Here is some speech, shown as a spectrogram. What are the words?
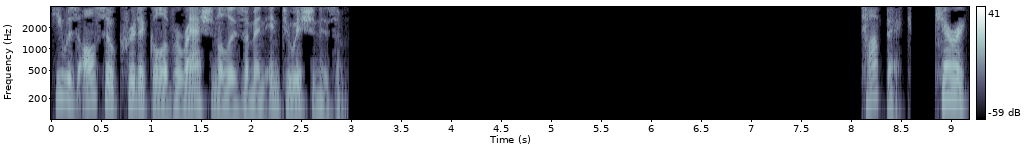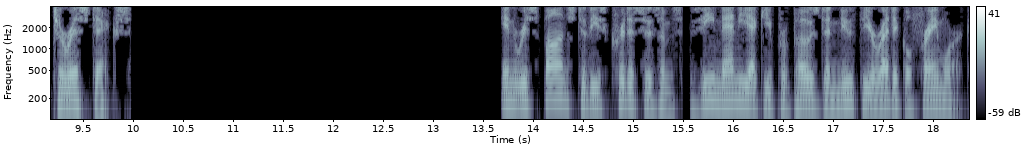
He was also critical of irrationalism and intuitionism. Characteristics In response to these criticisms, Z. Znaniecki proposed a new theoretical framework.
